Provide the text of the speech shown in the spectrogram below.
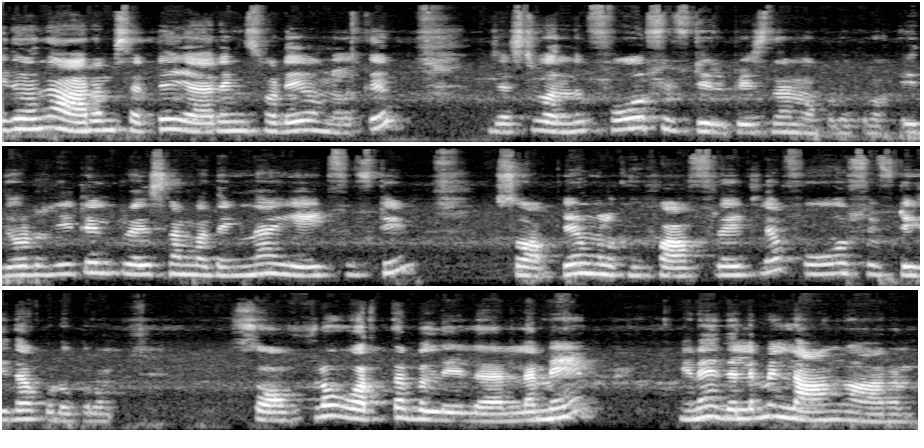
இது வந்து ஆரம் செட்டு இயரிங்ஸோடய உங்களுக்கு ஜஸ்ட் வந்து ஃபோர் ஃபிஃப்டி ருபீஸ் தான் நம்ம கொடுக்குறோம். இதோட ரீட்டைல் ப்ரைஸ்லாம் பார்த்தீங்கன்னா எயிட் ஃபிஃப்டி ஸோ அப்படியே உங்களுக்கு ஹாஃப் ரேட்டில் ஃபோர் ஃபிஃப்டிக்கு தான் கொடுக்குறோம். ஸோ அவ்வளோ ஒர்த்தபிள் இல்லை எல்லாமே. ஏன்னா இது எல்லாமே லாங் ஆரம்.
